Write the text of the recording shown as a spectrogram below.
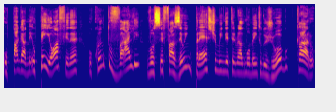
o pagamento, o payoff, né? O quanto vale você fazer empréstimo empréstimo em determinado momento do jogo. Claro,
